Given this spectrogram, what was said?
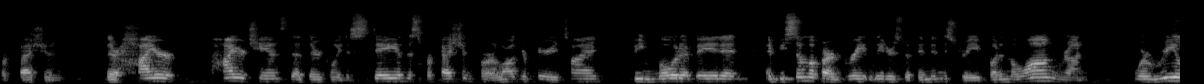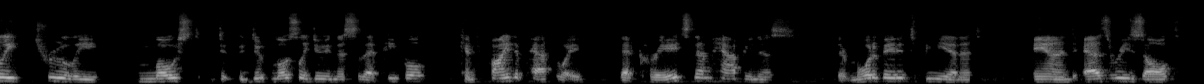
profession. They're higher higher chance that they're going to stay in this profession for a longer period of time, be motivated, and be some of our great leaders within industry. But in the long run, we're really truly most do, mostly doing this so that people can find a pathway that creates them happiness. They're motivated to be in it, and as a result,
